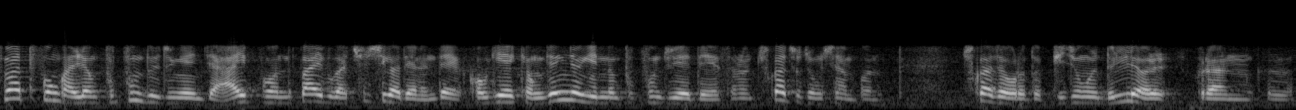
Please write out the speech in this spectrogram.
스마트폰 관련 부품들 중에 이제 아이폰 5가 출시가 되는데 거기에 경쟁력이 있는 부품주에 대해서는 추가 조정 시 한번 추가적으로 또 비중을 늘려 그러한 그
